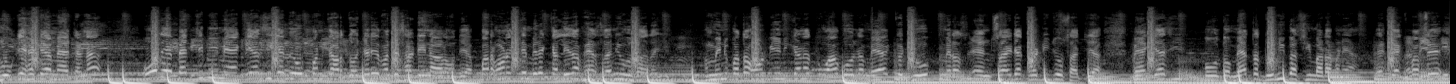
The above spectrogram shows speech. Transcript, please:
ਹੋ ਕੇ ਹਟਿਆ ਮੈਚ ਹੈ ਨਾ ਉਹਦੇ ਵਿੱਚ ਵੀ ਮੈਂ ਕਿਹਾ ਸੀਗਾ ਵੀ ਓਪਨ ਕਰ ਦੋ ਜਿਹੜੇ ਬੰਦੇ ਸਾਡੇ ਨਾਲ ਆਉਂਦੇ ਆ। ਪਰ ਹੁਣ ਇੱਥੇ ਮੇਰੇ ਇਕੱਲੇ ਦਾ ਫੈਸਲਾ ਨਹੀਂ ਹੋ ਸਕਦਾ ਜੀ। ਮੈਨੂੰ ਪਤਾ ਹੁਣ ਵੀ ਇਹ ਨਹੀਂ ਕਹਿਣਾ ਤੂੰ ਆ ਬੋਲ ਮੈਂ ਕਿ ਜੋ ਮੇਰਾ ਇਨਸਾਈਡ ਆ ਕਬੱਡੀ ਜੋ ਸੱਚ ਆ ਮੈਂ ਕਿਹਾ ਸੀ ਬੋਲ ਦੋ। ਮੈਂ ਤਾਂ ਦੋਨੀ ਪਾਸੇ ਮਾੜਾ ਬਣਿਆ। ਇੱਥੇ ਇੱਕ ਪਾਸੇ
